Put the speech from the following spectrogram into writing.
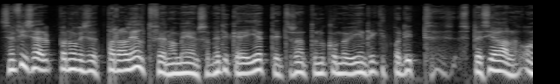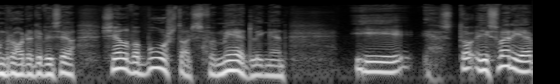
Sen finns här på något vis ett parallellt fenomen som jag tycker är jätteintressant och nu kommer vi in riktigt på ditt specialområde, det vill säga själva bostadsförmedlingen. I, i Sverige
